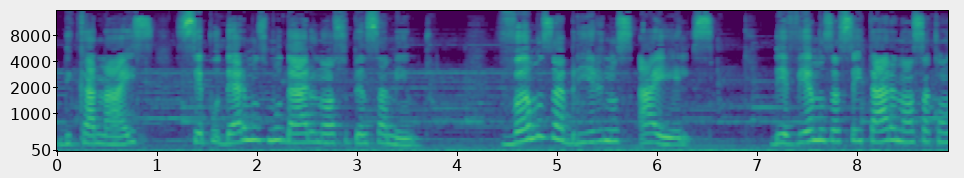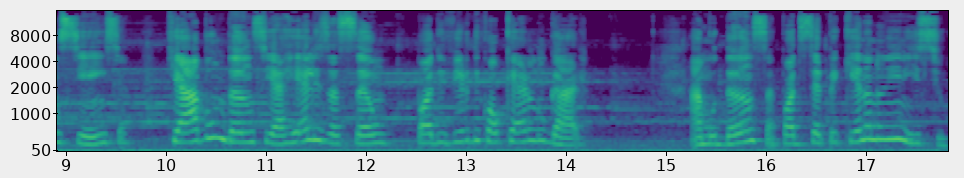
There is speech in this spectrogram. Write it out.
de canais se pudermos mudar o nosso pensamento. Vamos abrir-nos a eles. Devemos aceitar a nossa consciência que a abundância e a realização pode vir de qualquer lugar. A mudança pode ser pequena no início,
